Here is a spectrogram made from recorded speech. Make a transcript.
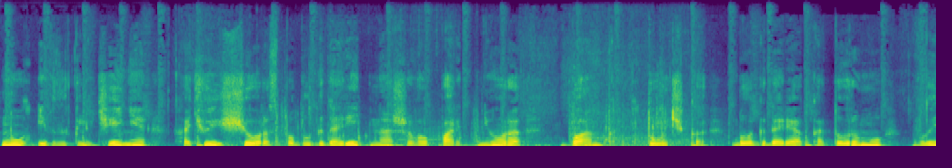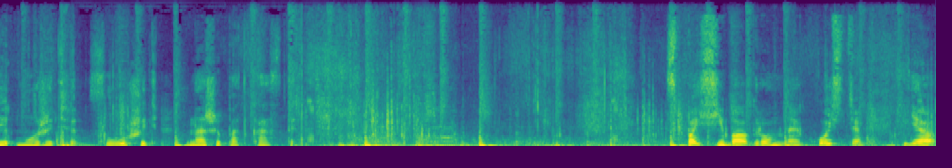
Ну и в заключение хочу еще раз поблагодарить нашего партнера Банк. благодаря которому вы можете слушать наши подкасты. Спасибо огромное, Костя. Я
